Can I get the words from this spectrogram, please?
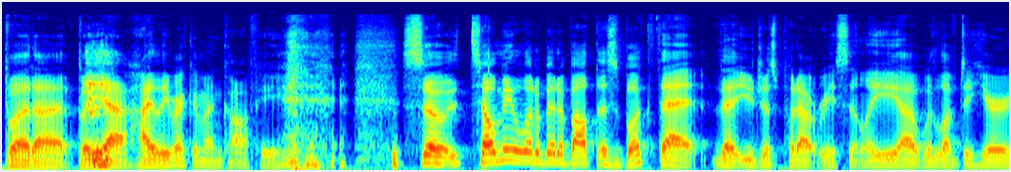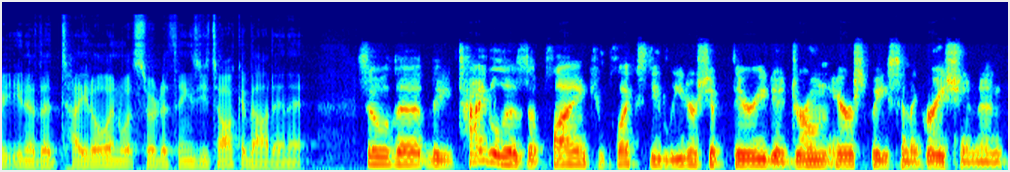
but uh, but yeah, highly recommend coffee. so tell me a little bit about this book that that you just put out recently. I would love to hear you know the title and what sort of things you talk about in it. So the the title is applying complexity leadership theory to drone airspace integration, and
